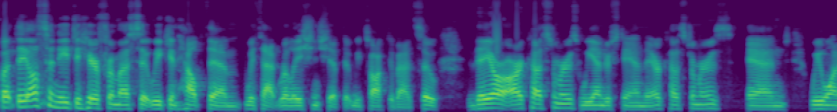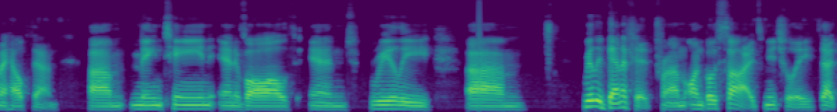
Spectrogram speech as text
But they also need to hear from us that we can help them with that relationship that we talked about. So they are our customers, we understand their customers, and we want to help them um, maintain and evolve and really. Um, really benefit from on both sides mutually that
